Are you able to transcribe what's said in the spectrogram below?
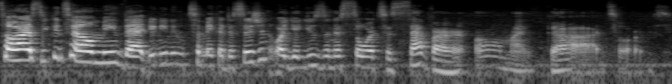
Taurus, you can tell me that you're needing to make a decision or you're using a sword to sever. Oh my God, Taurus.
